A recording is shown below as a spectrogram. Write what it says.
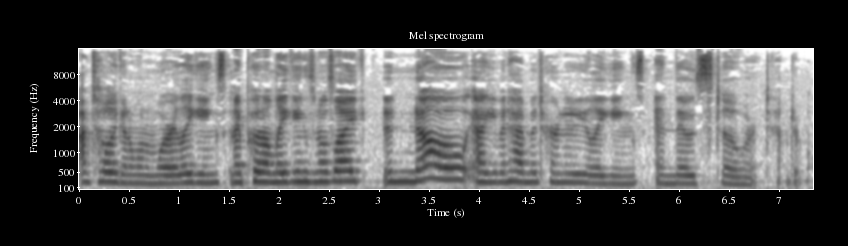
i'm totally to want to wear leggings and i put on leggings and i was like no i even had maternity leggings and those still weren't comfortable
